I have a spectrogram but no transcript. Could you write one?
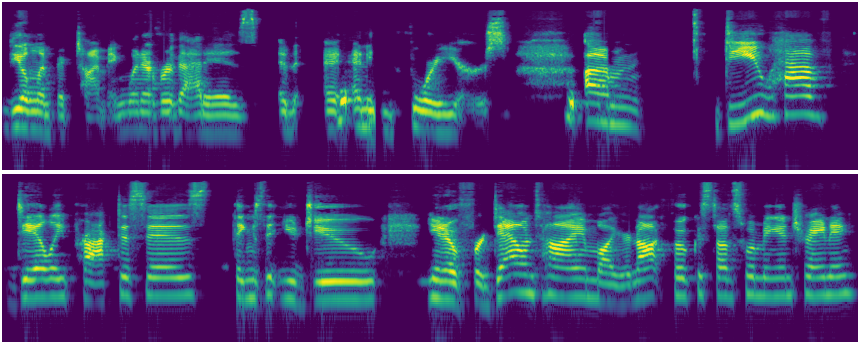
the Olympic timing, whenever that is, in, in any four years. Um, do you have daily practices things that you do, you know, for downtime while you're not focused on swimming and training?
